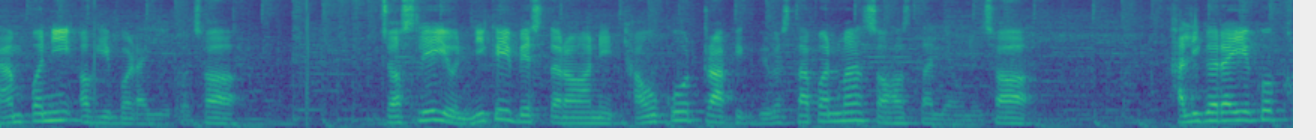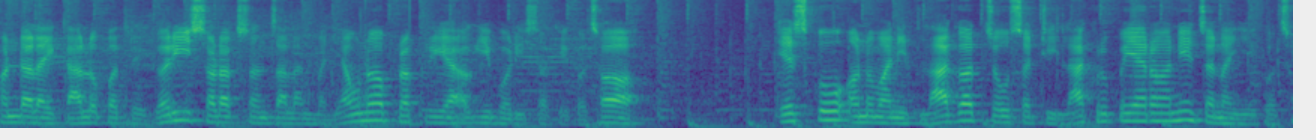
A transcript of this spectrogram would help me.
काम पनि अघि बढाइएको छ। जसले यो निकै व्यस्त रहने ठाउँको ट्राफिक व्यवस्थापनमा सहजता ल्याउनेछ। खाली गराइएको खण्डलाई कालोपत्रे गरी सडक सञ्चालनमा ल्याउन प्रक्रिया अघि बढिसकेको छ। यसको अनुमानित लागत चौसठी लाख रुपियाँ रहने जनाइएको छ।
